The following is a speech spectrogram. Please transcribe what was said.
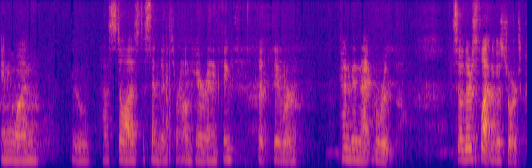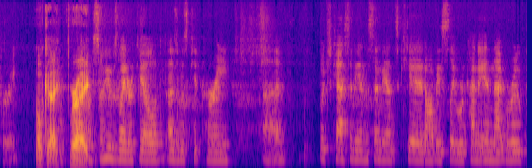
anyone who has, still has descendants around here or anything, but they were kind of in that group. So there's Flatnose George Curry. Okay, right. So he was later killed, as was Kid Curry. Uh, Butch Cassidy and the Sundance Kid obviously were kind of in that group.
